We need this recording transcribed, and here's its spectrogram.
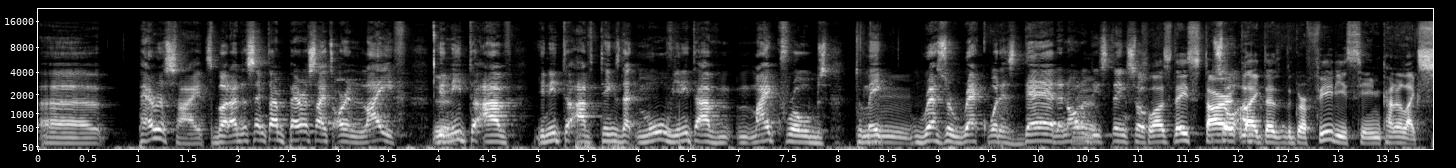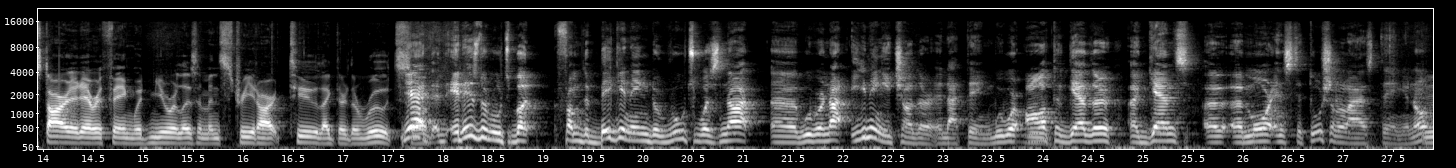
uh, parasites, but at the same time parasites are in life. You need to have you need to have things that move. You need to have microbes to make resurrect what is dead and all of Hmm. These things. So Plus, they start so I'm- like the, the graffiti scene kind of like started everything with muralism and street art too. Like they're the roots. Yeah, of- th- it is the roots, but from the beginning, the roots was not. Uh, we were not eating each other in that thing. We were all together against a, a more institutionalized thing, you know.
